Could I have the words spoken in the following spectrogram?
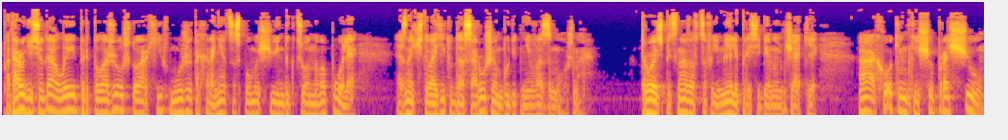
По дороге сюда Лейд предположил, что архив может охраняться с помощью индукционного поля — а значит, войти туда с оружием будет невозможно. Трое спецназовцев имели при себе нунчаки, а Хокинг еще прощу,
